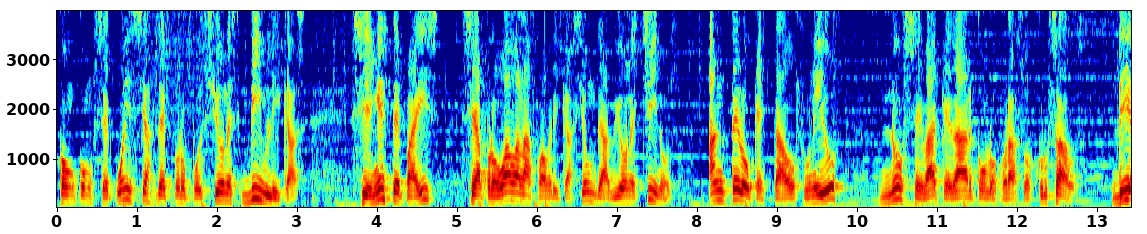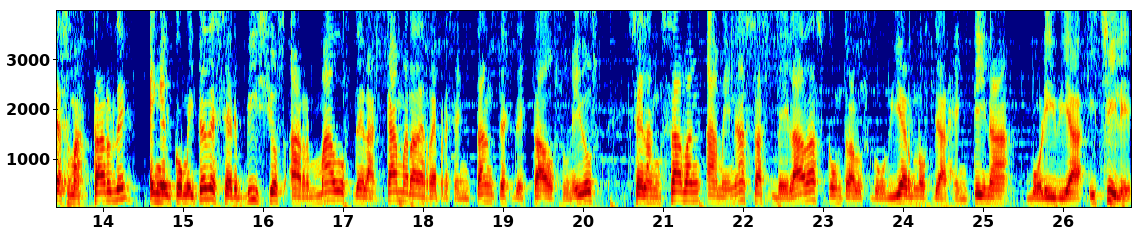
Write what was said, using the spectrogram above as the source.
con consecuencias de proporciones bíblicas si en este país se aprobaba la fabricación de aviones chinos, ante lo que Estados Unidos no se va a quedar con los brazos cruzados. Días más tarde, en el Comité de Servicios Armados de la Cámara de Representantes de Estados Unidos se lanzaban amenazas veladas contra los gobiernos de Argentina, Bolivia y Chile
